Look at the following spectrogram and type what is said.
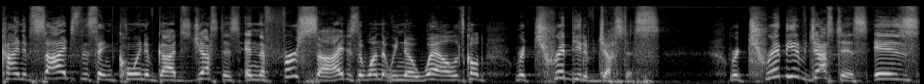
kind of sides to the same coin of God's justice. And the first side is the one that we know well. It's called retributive justice. Retributive justice is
